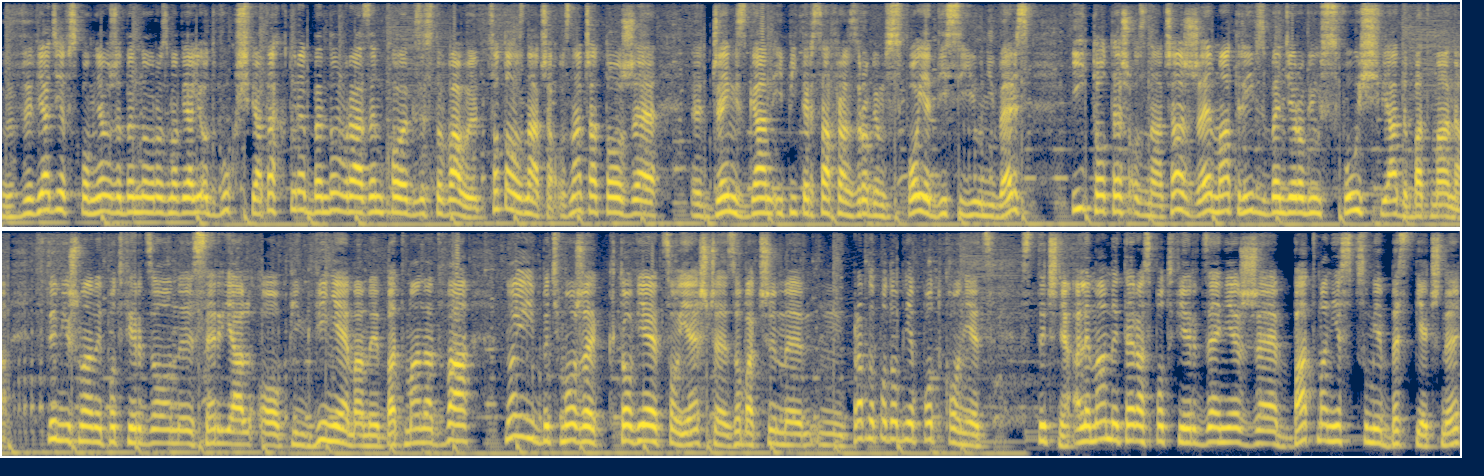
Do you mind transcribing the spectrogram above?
W wywiadzie wspomniał, że będą rozmawiali o dwóch światach, które będą razem koegzystowały. Co to oznacza? Oznacza to, że James Gunn i Peter Safran zrobią swoje DC Universe i to też oznacza, że Matt Reeves będzie robił swój świat Batmana. Tym już mamy potwierdzony serial o Pingwinie, mamy Batmana 2, no i być może kto wie co jeszcze zobaczymy mm, prawdopodobnie pod koniec stycznia, ale mamy teraz potwierdzenie, że Batman jest w sumie bezpieczny.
